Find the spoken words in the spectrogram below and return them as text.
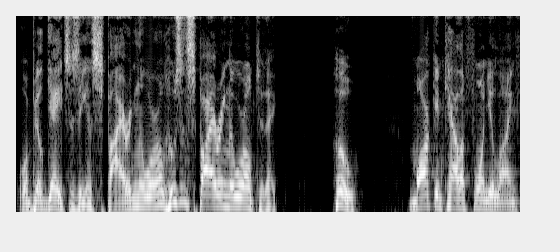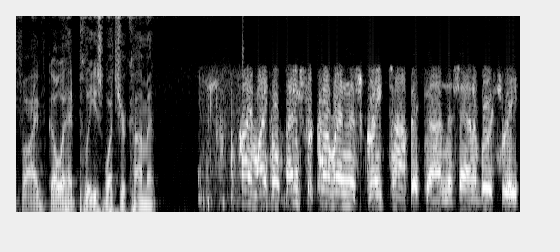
Or Bill Gates, is he inspiring the world? Who's inspiring the world today? Who? Mark in California, line five. Go ahead, please. What's your comment? Hi, Michael. Thanks for covering this great topic on this anniversary.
